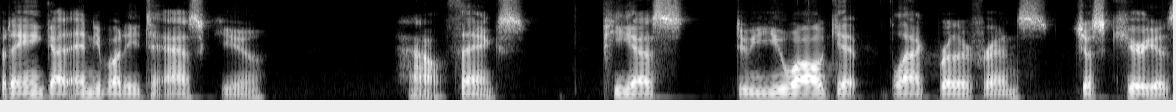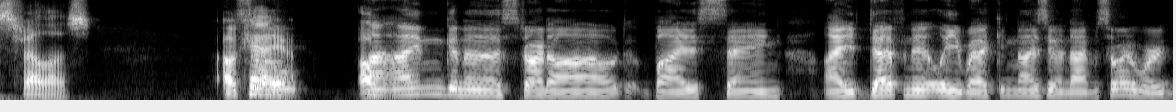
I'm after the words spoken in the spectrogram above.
but I ain't got anybody to ask you. How? Thanks. P.S. Do you all get black brother friends? Just curious, fellas. Okay. So, oh, I'm gonna start out by saying I definitely recognize you, and I'm sorry we're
